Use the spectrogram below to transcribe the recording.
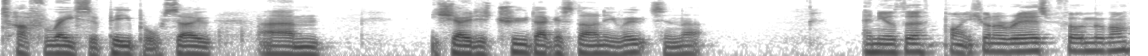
tough race of people. So um, he showed his true Dagestani roots in that. any other points you want to raise before we move on?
